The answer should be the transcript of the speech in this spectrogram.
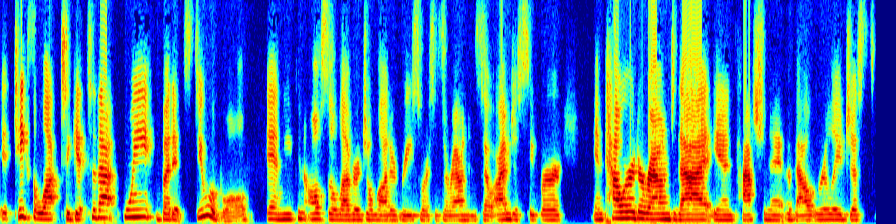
it takes a lot to get to that point, but it's doable. And you can also leverage a lot of resources around. And so I'm just super empowered around that and passionate about really just,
